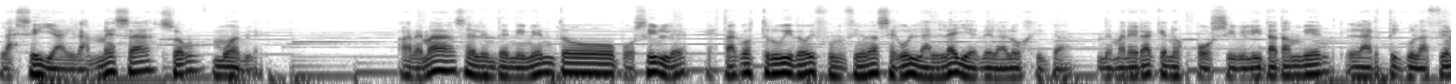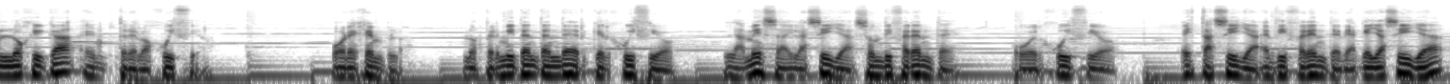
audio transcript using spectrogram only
la silla y las mesas son muebles. Además, el entendimiento posible está construido y funciona según las leyes de la lógica, de manera que nos posibilita también la articulación lógica entre los juicios. Por ejemplo, nos permite entender que el juicio, la mesa y la silla son diferentes o el juicio esta silla es diferente de aquella silla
